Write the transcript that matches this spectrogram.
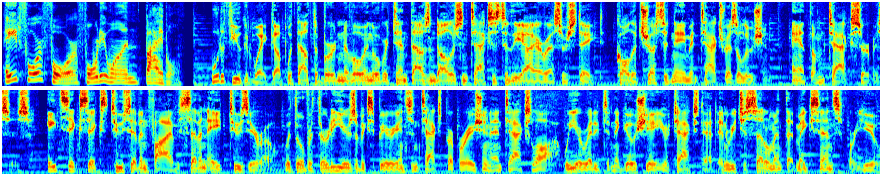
844 41 Bible. What if you could wake up without the burden of owing over $10,000 in taxes to the IRS or state? Call the trusted name in tax resolution, Anthem Tax Services. 866 275 7820. With over 30 years of experience in tax preparation and tax law, we are ready to negotiate your tax debt and reach a settlement that makes sense for you.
